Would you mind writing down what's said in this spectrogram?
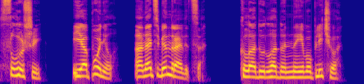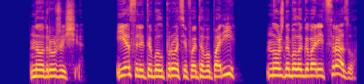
«Слушай, я понял, она тебе нравится». Кладу ладонь на его плечо. «Но, дружище, если ты был против этого пари, нужно было говорить сразу,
